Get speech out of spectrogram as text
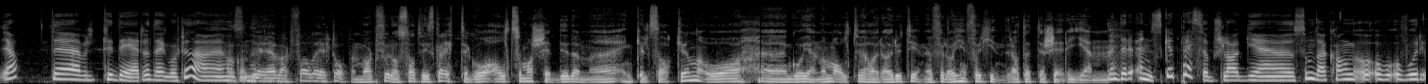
Ja, det er vel til dere det går til, da, Håkon? Altså, det er i hvert fall helt åpenbart for oss at vi skal ettergå alt som har skjedd i denne enkeltsaken, og eh, gå gjennom alt vi har av rutiner for å forhindre at dette skjer igjen. Men dere ønsker et presseoppslag eh, som da kan, og, og, og hvor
